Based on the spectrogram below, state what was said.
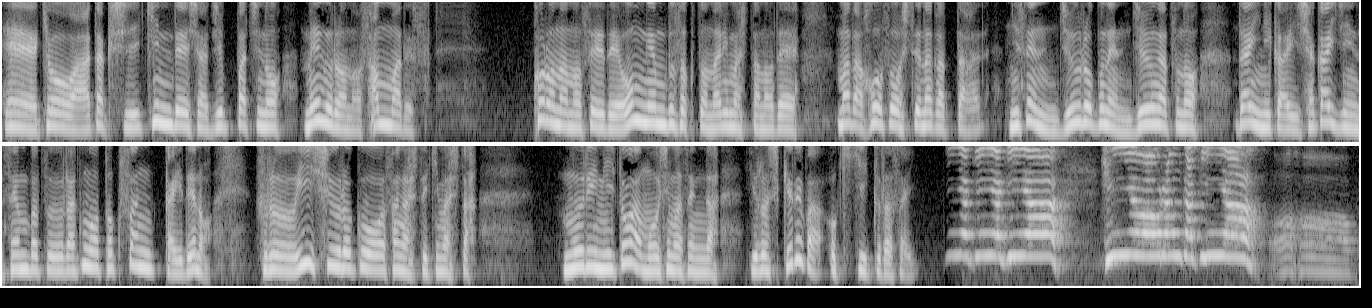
えー、今日は私金霊社十八の目黒のさんまですコロナのせいで音源不足となりましたのでまだ放送してなかった2016年10月の第2回社会人選抜落語特産会での古い収録を探してきました。無理にとは申しませんが、よろしければお聞きください。金や金や金や金やはおらんか金やおほ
